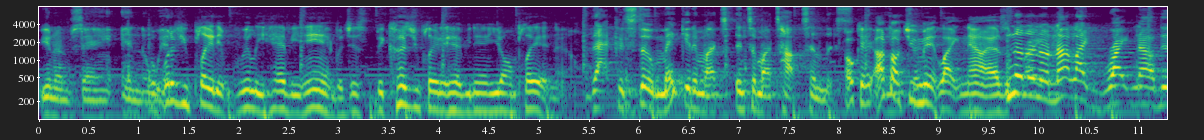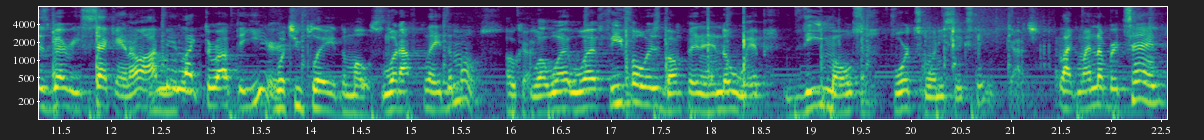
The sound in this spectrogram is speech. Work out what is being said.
You know what I'm saying? In the But whip. what if you played it really heavy then, but just because you played it heavy then, you don't play it now? that could still make it in my into my top ten list. Okay, I thought you meant like now as of No, no, right no, now. not like right now, this very second. Oh, I mean like throughout the year. what you played the most. what I've played the most. Okay. What what what FIFO is bumping in the whip the most for 2016. Gotcha. Like my number 10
